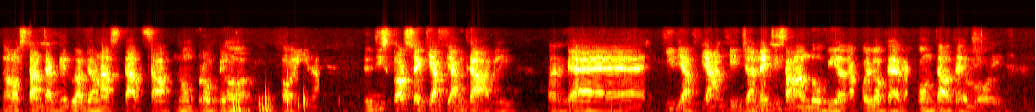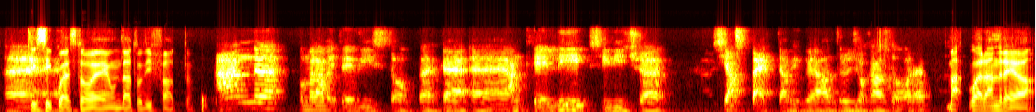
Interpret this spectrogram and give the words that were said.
nonostante anche lui abbia una stazza non proprio Torino. Il discorso è chi affiancarli, perché chi li affianchi, Giannetti sta andando via da quello che raccontate voi. Eh, sì, sì, questo è un dato di fatto. Ann, come l'avete visto? Perché eh, anche lì si dice si aspetta più che altro il giocatore. Ma guarda Andrea,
